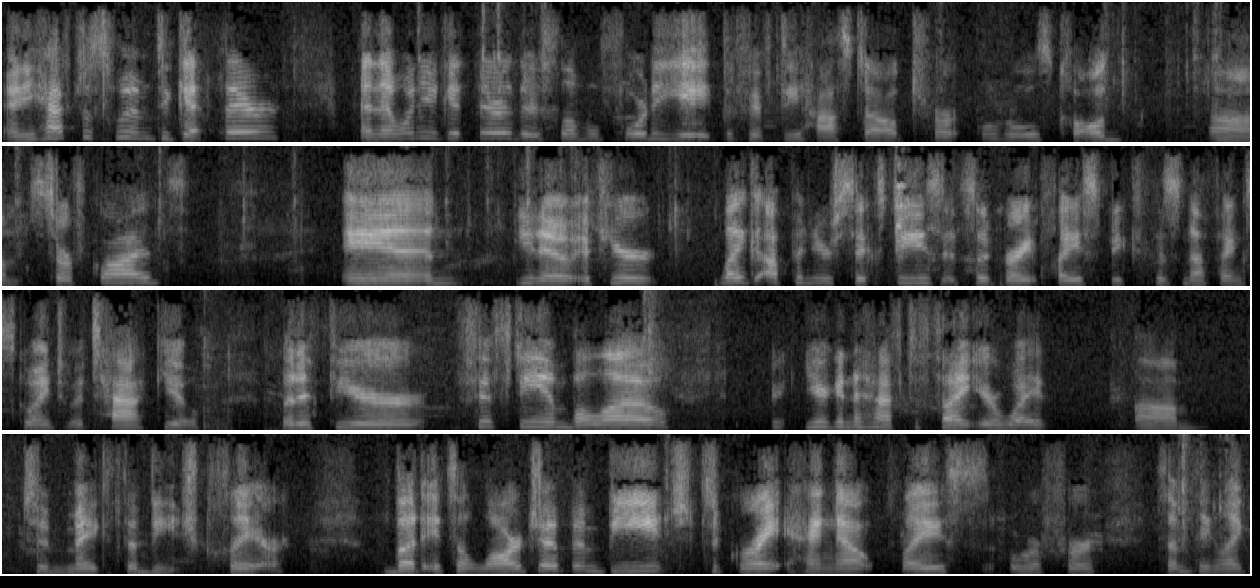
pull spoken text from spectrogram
And you have to swim to get there, and then when you get there, there's level 48 to 50 hostile turtles called um, surf glides. And, you know, if you're like up in your 60s, it's a great place because nothing's going to attack you. But if you're 50 and below, you're going to have to fight your way um, to make the beach clear. But it's a large open beach. It's a great hangout place, or for something like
